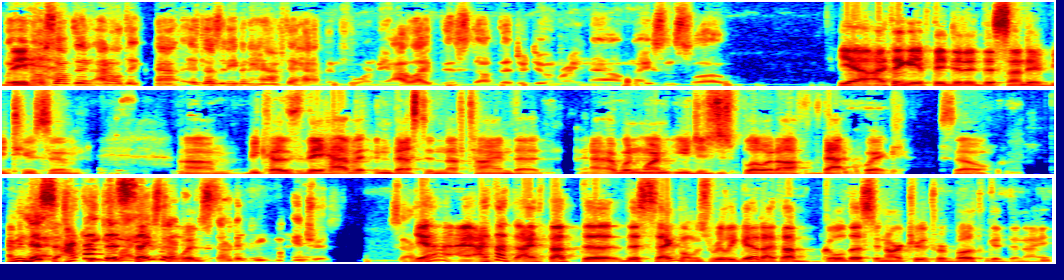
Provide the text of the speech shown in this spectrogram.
they you know something? I don't think ha- it doesn't even have to happen for me. I like this stuff that they're doing right now, nice and slow. Yeah, I think if they did it this Sunday, it'd be too soon, um, because they haven't invested enough time that I wouldn't want you to just blow it off that quick. So, I mean, this I thought this segment starting- was starting to pique my interest. Sorry. yeah, I, I thought I thought the this segment was really good. I thought Goldust and R Truth were both good tonight.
